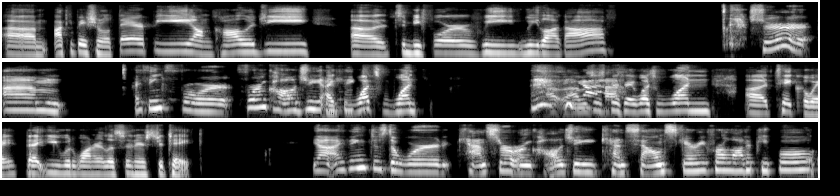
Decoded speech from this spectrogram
um, occupational therapy, oncology, uh, to before we we log off? Sure. Um, I think for for oncology, like I think what's one. I, I yeah. was just gonna say, what's one uh, takeaway that you would want our listeners to take? Yeah, I think just the word cancer or oncology can sound scary for a lot of people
